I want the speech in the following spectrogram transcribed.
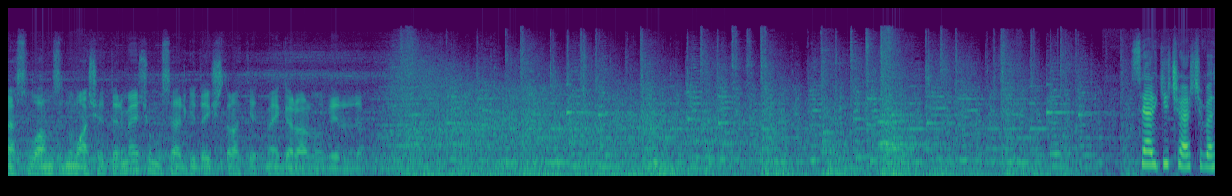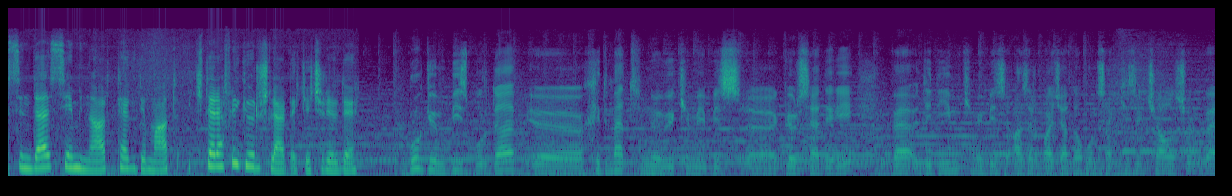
məhsullarımızı nümayiş etdirmək üçün bu sərgidə iştirak etmək qərarına verilib. Sərgi çərçivəsində seminar, təqdimat, ikitərəfli görüşlər də keçirildi. Bu gün biz burada e, xidmət növü kimi biz e, göstəririk və dediyim kimi biz Azərbaycanda 18 il çalışırıq və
